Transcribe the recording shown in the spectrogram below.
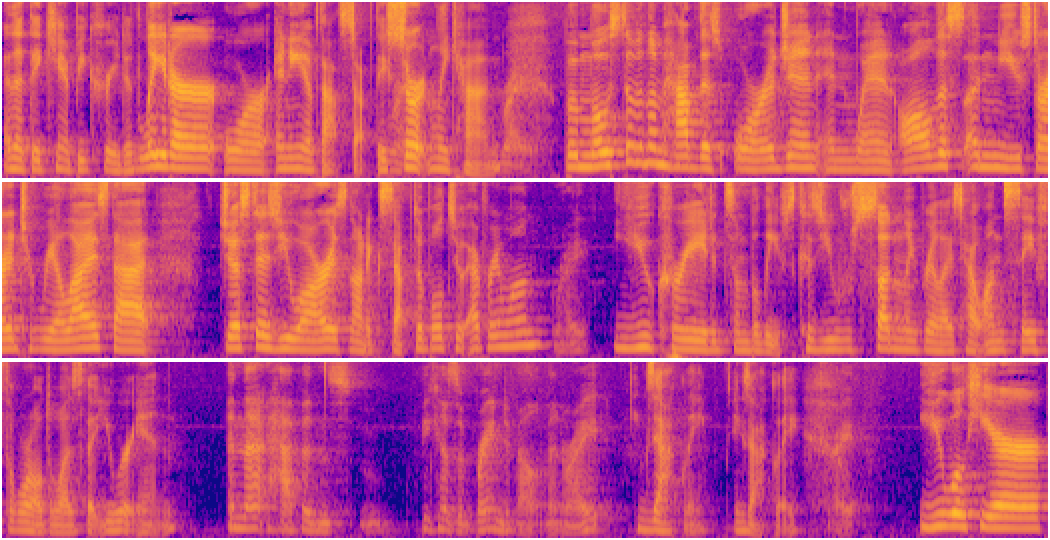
and that they can't be created later or any of that stuff. They certainly can. Right. But most of them have this origin, and when all of a sudden you started to realize that just as you are is not acceptable to everyone, Right. you created some beliefs because you suddenly realized how unsafe the world was that you were in. And that happens because of brain development, right? Exactly, exactly. Right. You will hear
